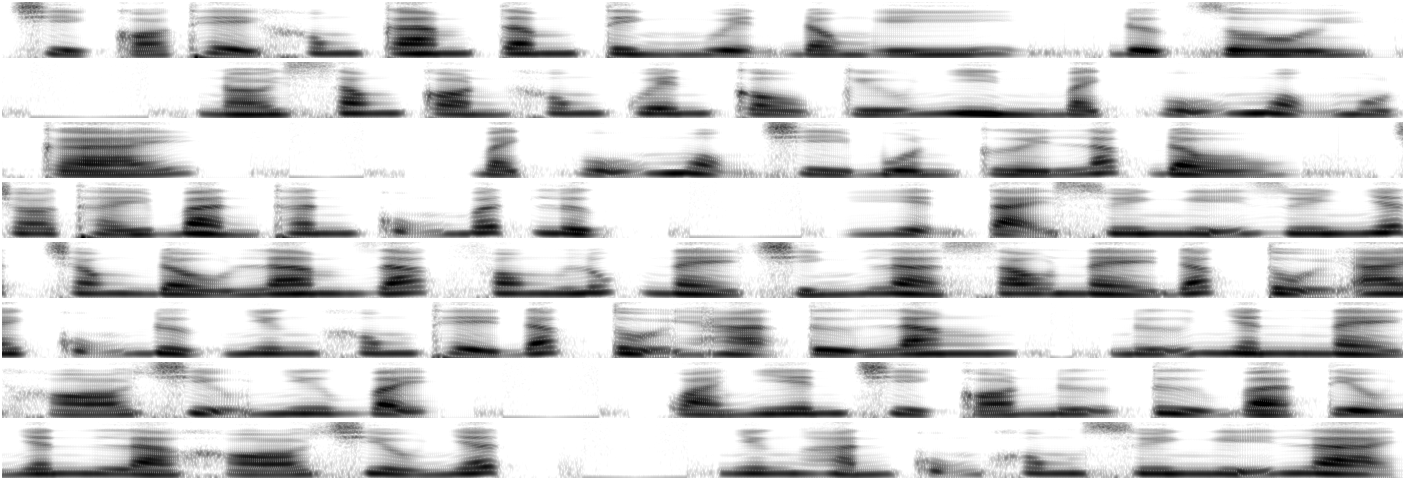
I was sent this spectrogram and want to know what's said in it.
chỉ có thể không cam tâm tình nguyện đồng ý, được rồi. Nói xong còn không quên cầu cứu nhìn Bạch Vũ Mộng một cái. Bạch Vũ Mộng chỉ buồn cười lắc đầu, cho thấy bản thân cũng bất lực. Hiện tại suy nghĩ duy nhất trong đầu Lam Giác Phong lúc này chính là sau này đắc tội ai cũng được nhưng không thể đắc tội Hạ Tử Lăng. Nữ nhân này khó chịu như vậy. Quả nhiên chỉ có nữ tử và tiểu nhân là khó chịu nhất. Nhưng hắn cũng không suy nghĩ lại.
